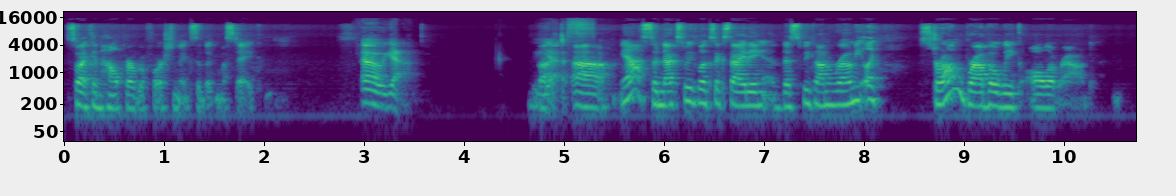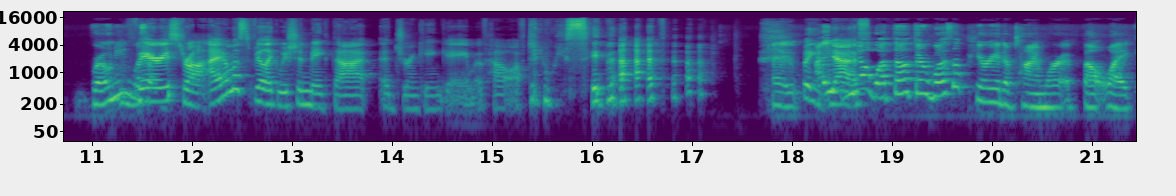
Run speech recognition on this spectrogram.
so I can help her before she makes a big mistake. Oh yeah. But yes. uh yeah, so next week looks exciting. This week on RHONY, like strong Bravo week all around. RHONY very a- strong. I almost feel like we should make that a drinking game of how often we say that. I, but I, yes. you know what though? There was a period of time where it felt like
